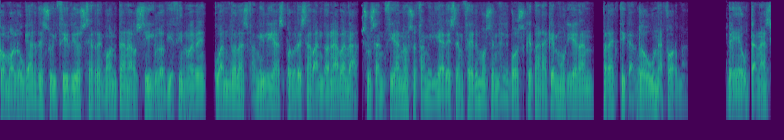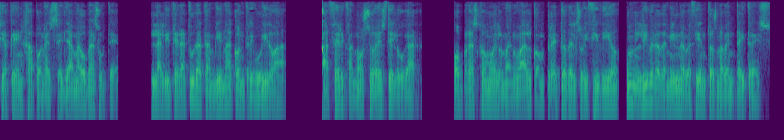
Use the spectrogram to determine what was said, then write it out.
como lugar de suicidios se remontan al siglo XIX, cuando las familias pobres abandonaban a sus ancianos o familiares enfermos en el bosque para que murieran, practicando una forma de eutanasia que en japonés se llama obasute. La literatura también ha contribuido a hacer famoso este lugar. Obras como El Manual Completo del Suicidio, un libro de 1993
